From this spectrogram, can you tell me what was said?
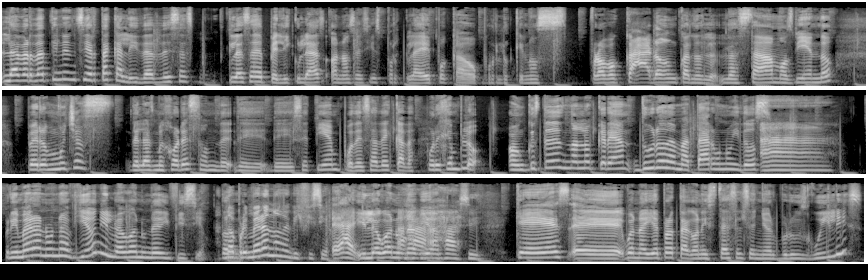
la verdad tienen cierta calidad de esas clases de películas, o no sé si es por la época o por lo que nos provocaron cuando las estábamos viendo, pero muchas de las mejores son de, de, ese tiempo, de esa década. Por ejemplo, aunque ustedes no lo crean, Duro de Matar uno y dos. Ah. Primero en un avión y luego en un edificio. No, primero en un edificio. Ah, y luego en un avión. Ajá, sí. Que es, eh, bueno, ahí el protagonista es el señor Bruce Willis,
